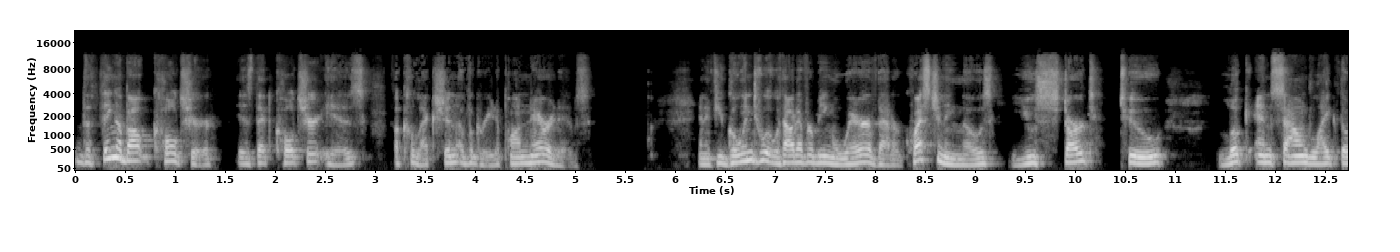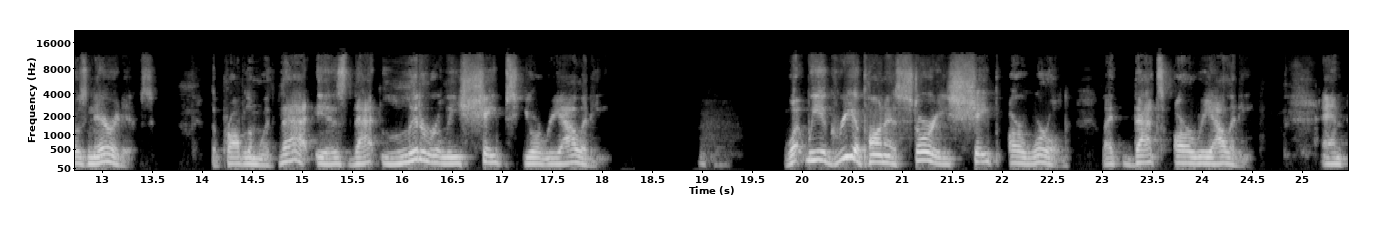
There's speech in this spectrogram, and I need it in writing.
the thing about culture is that culture is a collection of agreed upon narratives. And if you go into it without ever being aware of that or questioning those, you start to look and sound like those narratives. The problem with that is that literally shapes your reality. Mm-hmm. What we agree upon as stories shape our world. Like that's our reality. And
